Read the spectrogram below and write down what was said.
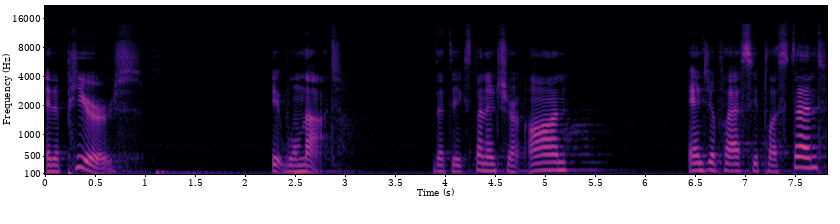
It appears it will not. That the expenditure on angioplasty plus stent,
